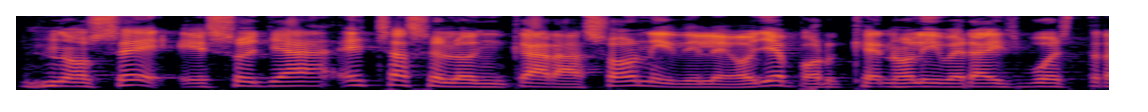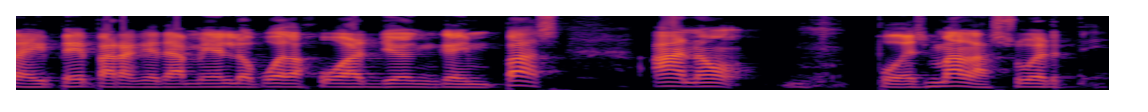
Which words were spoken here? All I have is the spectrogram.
no sé, eso ya échaselo en cara a Sony. Dile, oye, ¿por qué no liberáis vuestra IP para que también lo pueda jugar yo en Game Pass? Ah, no, pues mala suerte.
